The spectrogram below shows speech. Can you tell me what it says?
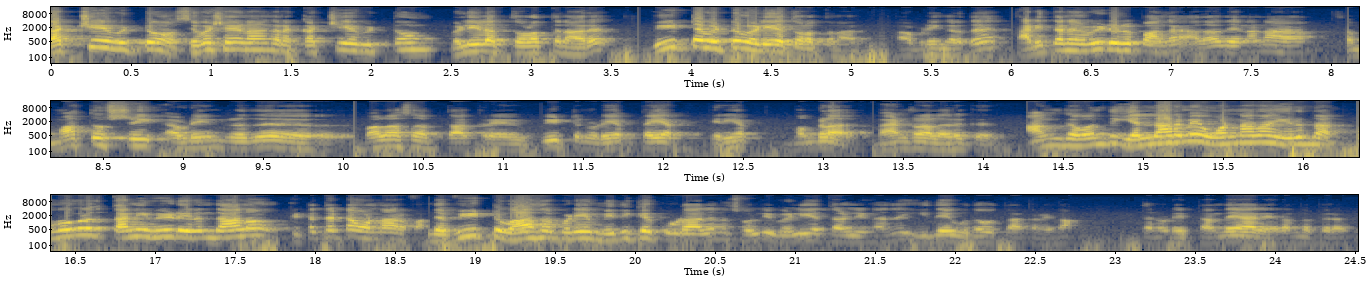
கட்சியை விட்டும் சிவசேனாங்கிற கட்சியை விட்டும் வெளியில துரத்தினாரு. வீட்டை விட்டும் வெளியே துரத்தினாரு அப்படிங்கிறது தனித்தனி வீடு இருப்பாங்க. அதாவது என்னன்னா மாத்துஸ்ரீ அப்படின்றது பாலாசாஹப் தாக்கரே வீட்டினுடைய பெயர். பெரிய பங்களா பேண்ட்ரால இருக்கு. அங்க வந்து எல்லாருமே ஒன்னா தான் இருந்தாங்க. அவங்களுக்கு தனி வீடு இருந்தாலும் கிட்டத்தட்ட ஒன்னா இருப்பாங்க. இந்த வீட்டு வாசப்படியை மிதிக்க கூடாதுன்னு சொல்லி வெளியே தள்ளினது இதே உதவு தாக்கரே தான். தன்னுடைய தந்தையார் இறந்த பிறகு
